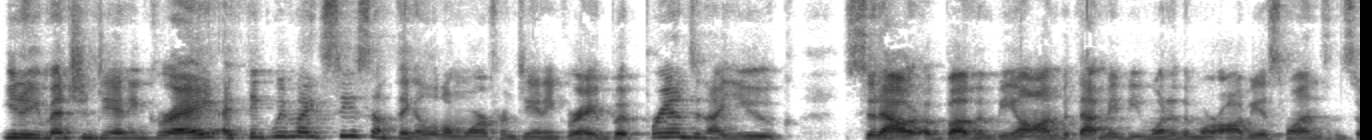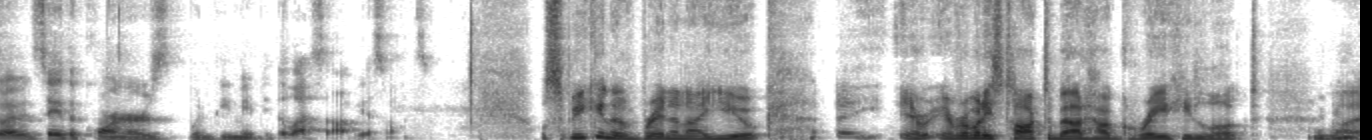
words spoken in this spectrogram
you know, you mentioned Danny Gray. I think we might see something a little more from Danny Gray, but Brandon Aiyuk stood out above and beyond, but that may be one of the more obvious ones. And so I would say the corners would be maybe the less obvious ones. Well, speaking of Brandon Aiyuk, everybody's talked about how great he looked. Mm-hmm. Uh,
